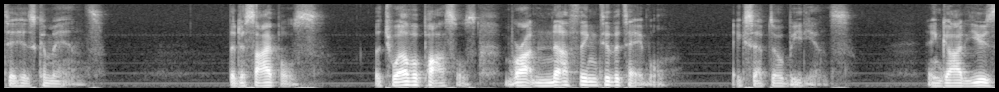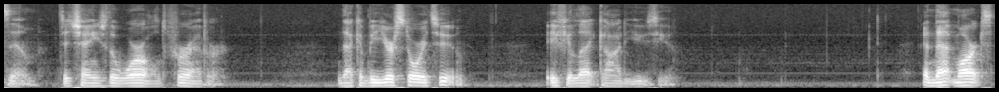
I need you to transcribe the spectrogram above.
to His commands. The disciples, the 12 apostles, brought nothing to the table except obedience. And God used them to change the world forever. That could be your story too, if you let God use you. And that marks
